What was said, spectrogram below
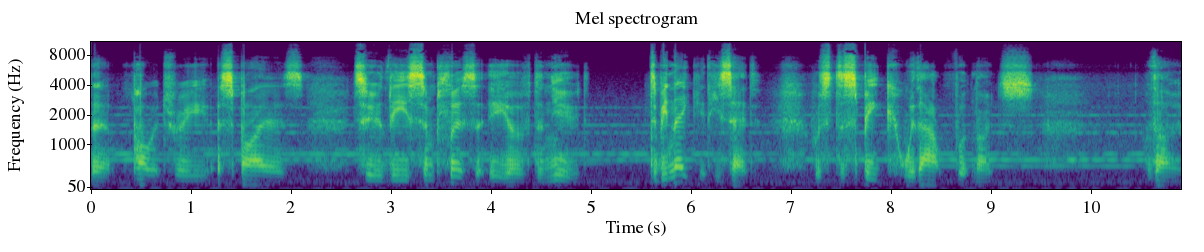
that poetry aspires to the simplicity of the nude. To be naked, he said, was to speak without footnotes. Though,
